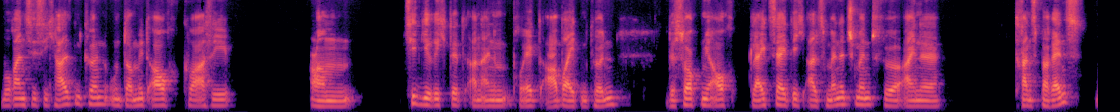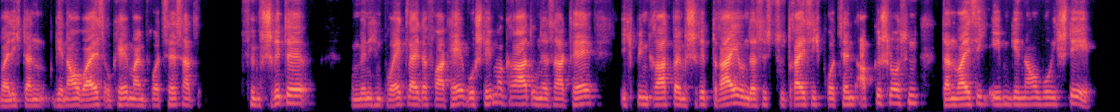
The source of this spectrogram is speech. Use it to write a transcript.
woran sie sich halten können und damit auch quasi ähm, zielgerichtet an einem Projekt arbeiten können. Das sorgt mir auch gleichzeitig als Management für eine Transparenz, weil ich dann genau weiß, okay, mein Prozess hat fünf Schritte und wenn ich einen Projektleiter frage, hey, wo stehen wir gerade? Und er sagt, hey, ich bin gerade beim Schritt drei und das ist zu 30 Prozent abgeschlossen, dann weiß ich eben genau, wo ich stehe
